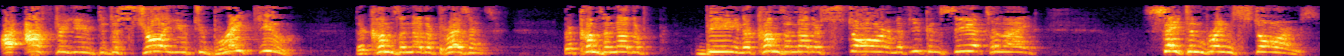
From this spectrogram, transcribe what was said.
are after you to destroy you, to break you. There comes another presence. There comes another being. There comes another storm. If you can see it tonight. Satan brings storms.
